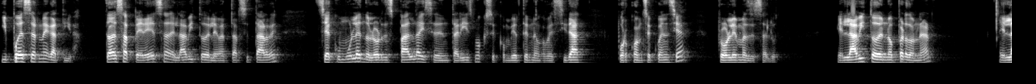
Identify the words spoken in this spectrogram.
y puede ser negativa. Toda esa pereza del hábito de levantarse tarde se acumula en dolor de espalda y sedentarismo que se convierte en obesidad, por consecuencia, problemas de salud. El hábito de no perdonar, el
